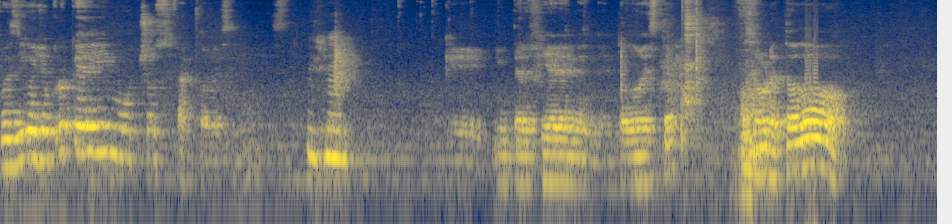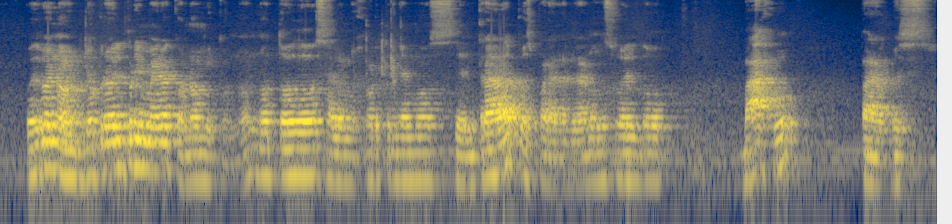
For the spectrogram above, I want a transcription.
pues digo, yo creo que hay muchos factores, ¿no? Que interfieren en, todo esto. Sobre todo, pues bueno, yo creo el primero económico, ¿no? No todos a lo mejor tenemos de entrada pues para ganar un sueldo bajo para pues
